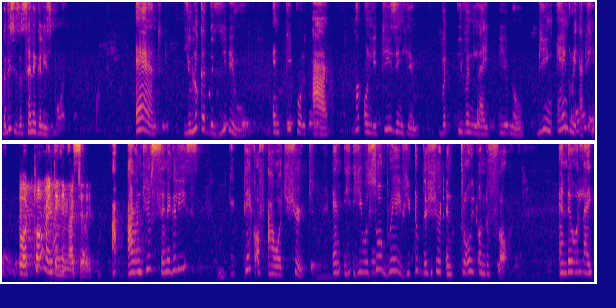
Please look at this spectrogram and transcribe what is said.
But this is a Senegalese boy. And you look at the video, and people are not only teasing him, but even like, you know, being angry at him. Or tormenting him, actually. Aren't you Senegalese? Take off our shirt. And he, he was so brave. He took the shirt and throw it on the floor. And they were like,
